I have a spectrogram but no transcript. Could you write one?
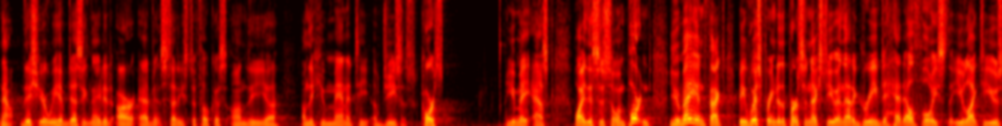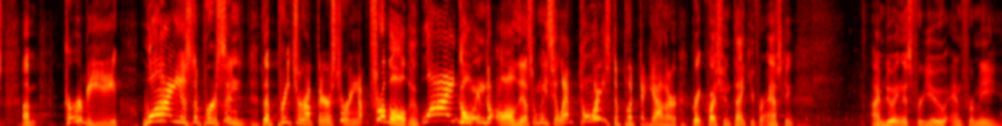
Now, this year we have designated our Advent studies to focus on the, uh, on the humanity of Jesus. Of course, you may ask why this is so important. You may, in fact, be whispering to the person next to you in that aggrieved head elf voice that you like to use um, Kirby, why is the person, the preacher up there, stirring up trouble? Why go into all this when we still have toys to put together? Great question. Thank you for asking. I'm doing this for you and for me.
